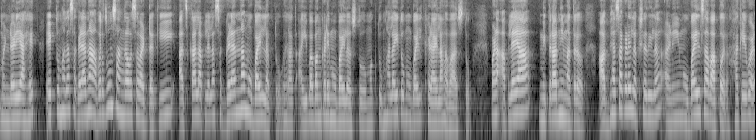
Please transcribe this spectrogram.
मंडळी आहेत. एक तुम्हाला सगळ्यांना आवर्जून सांगावंसं वाटतं की आजकाल आपल्याला सगळ्यांना मोबाईल लागतो. घरात आईबाबांकडे मोबाईल असतो. मग तुम्हालाही तो मोबाईल खेळायला हवा असतो. पण आपल्या या मित्रांनी मात्र अभ्यासाकडे लक्ष दिलं आणि मोबाईलचा वापर हा केवळ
